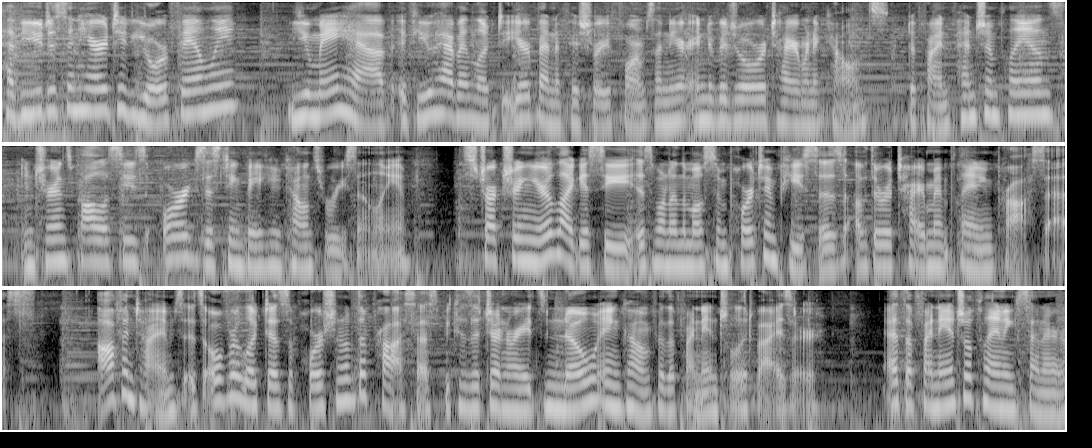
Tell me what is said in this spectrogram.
Have you disinherited your family? You may have if you haven't looked at your beneficiary forms on your individual retirement accounts, defined pension plans, insurance policies, or existing bank accounts recently. Structuring your legacy is one of the most important pieces of the retirement planning process. Oftentimes, it's overlooked as a portion of the process because it generates no income for the financial advisor. At the Financial Planning Center,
